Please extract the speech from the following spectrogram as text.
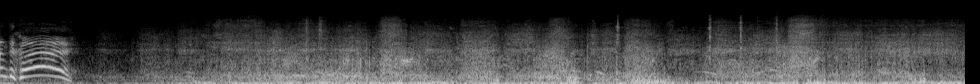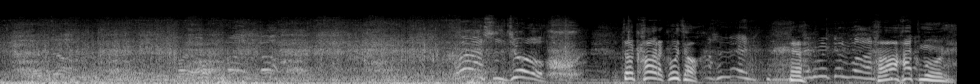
وعندك إيه؟ واش الجو؟ تاك حارك كل ها حكموه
